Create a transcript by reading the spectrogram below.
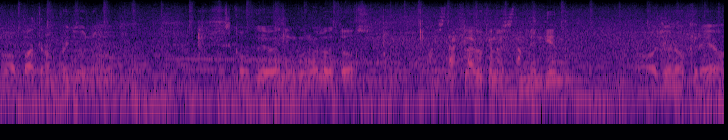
No, patrón, pues yo no desconfío de ninguno de los dos. Pues está claro que nos están vendiendo. No, yo no creo.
